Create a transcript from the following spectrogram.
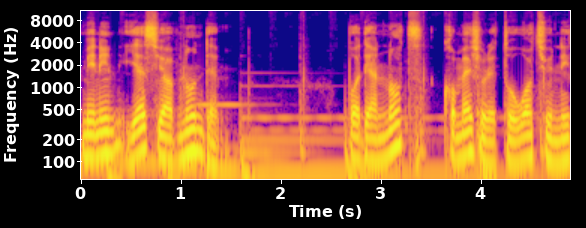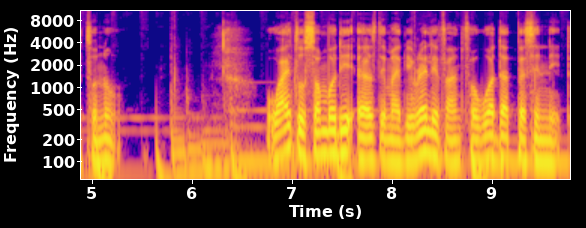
Meaning, yes, you have known them, but they are not commensurate to what you need to know. Why to somebody else they might be relevant for what that person need.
